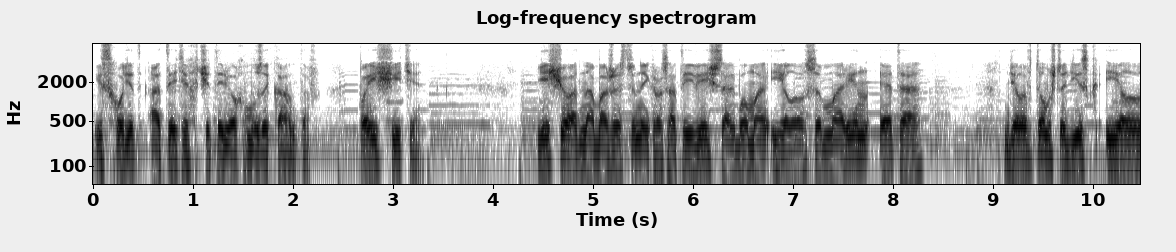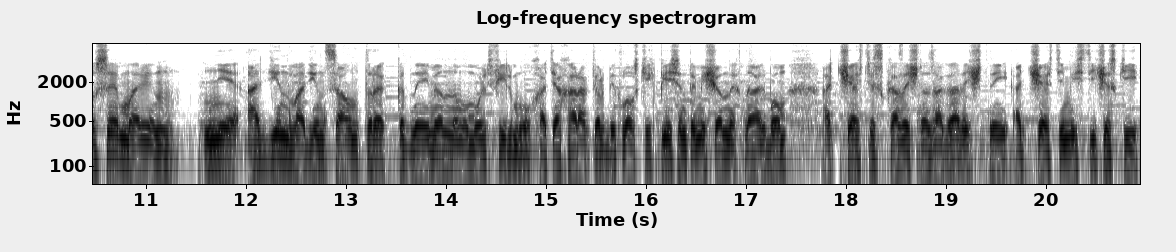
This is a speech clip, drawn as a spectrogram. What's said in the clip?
исходит от этих четырех музыкантов. Поищите. Еще одна божественной красоты вещь с альбома Yellow Submarine – это... Дело в том, что диск Yellow Submarine не один в один саундтрек к одноименному мультфильму, хотя характер битловских песен, помещенных на альбом, отчасти сказочно-загадочный, отчасти мистический,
